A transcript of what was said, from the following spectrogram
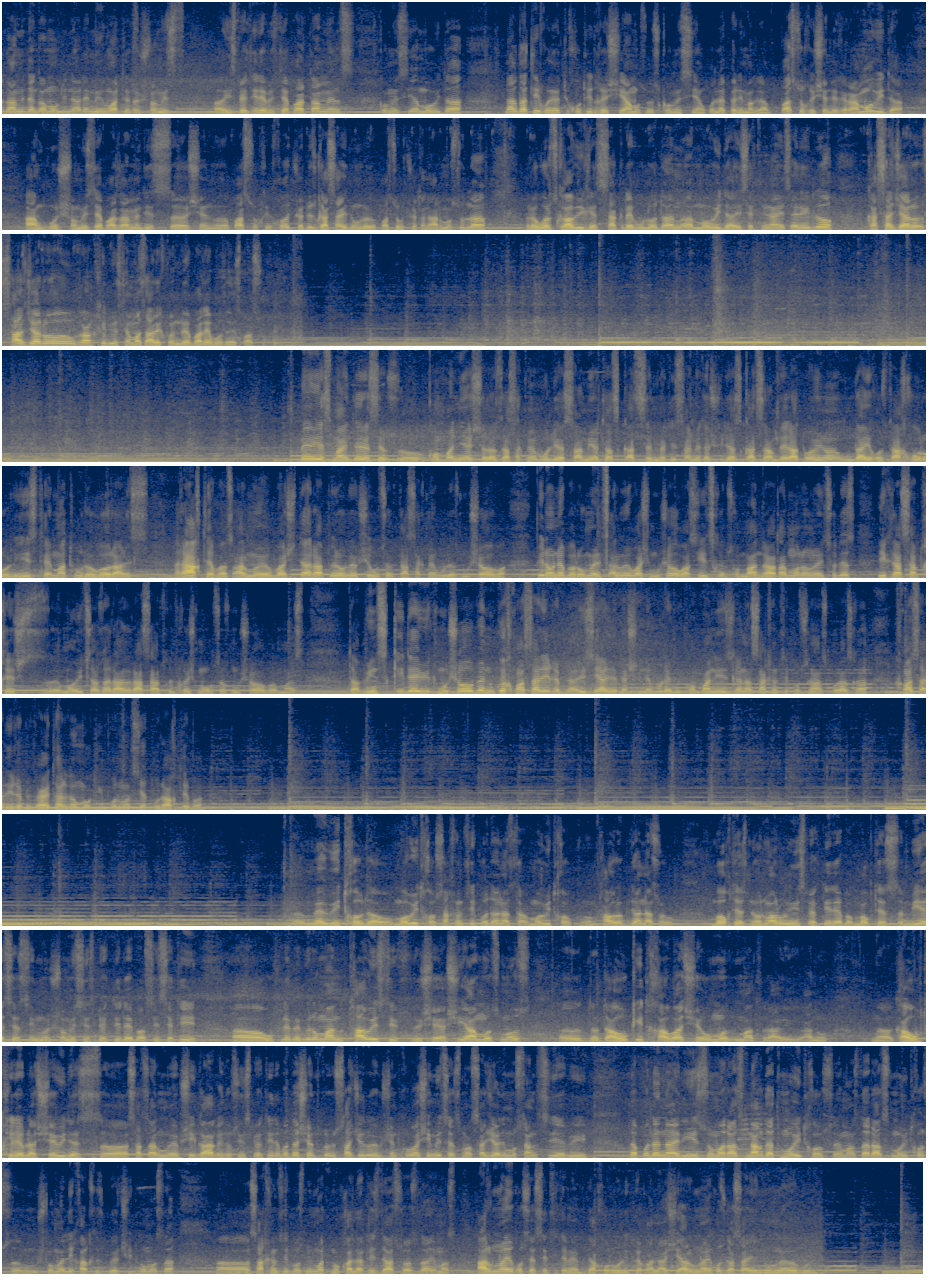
სწორედ ამიდან გამომდინარე მივმართეთ შრომის ინსპექტორების დეპარტამენტს. კომისია მოვიდა. ნახდათ იყო 1-5 დღე შეამოწმეს კომისიამ ყველაფერი მაგრამ პასუხი შემდეგ რა მოვიდა? ამ შრომის დეპარტამენტის პასუხი ხო? ჩვენთვის გასაიდუმლოა პასუხი ჩვენთან არ მოსულა. როგორც გავიგეთ საკრებულოდან მოვიდა ისეთი ნაიწერილი რომ გასაჯარო საჯარო განხილვის თემას არ ექვემდებარებოდა ეს პასუხი მე ეს მაინტერესებს რომ კომპანიაში სადაც დასაქმებულია 3000 კაცზე მეტი 3700 კაცამდე რატო უნდა იყოს დახურული ის თემა თუ როგორ არის რა ხდება წარმოებაში და რა პირობებში უწევს დასაქმებულებს მუშაობა? პიროვნება რომელიც წარმოებაში მუშაობას იწყებს ხო? მან რატომ იცოდეს იქ რა საფრთხეს მოიცავს და რა საფრთხის ქვეშ მოუწევს მუშაობა მას? და ვინც კიდევ იქ მუშაობენ უკვე ხმას არიღებენ ისე არის დაშინებულები კომპანიისგან და სახელმწიფოსგან ყველასგან ხმას არ გამოაქვს ინფორმაცია თუ რა ხდება მე ვითხოვდა მოვითხოვ სახელმწიფოდანაც და მოვითხოვ მთავრობიდანაც რომ მოხდეს ნორმალური ინსპექტირება, მოხდეს მიეცეს იმ შრომის ინსპექტირებას ისეთი უფლებები რომ მან თავისი შეამოწმოს დაუკითხავად შეუმოთ ანუ გაუფრთხილებლად შევიდეს საწარმოებში, გააკეთოს ინსპექტირება და საჭიროების შემთხვევაში მიცეს მას საჯარიმო სანქციები და ყველანაირი ის ზომა რაც ნახდათ მოითხოვს εμას და რაც მოითხოვს შრომელი ხალხის გვერდში დგომას და სახელმწიფოს მიმართ მოქალაქის დაცვას და იმას. არ უნდა იყოს ესეთი თემები დახურული ქვეყანაში, არ უნდა იყოს გასაიდუმლოებული.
